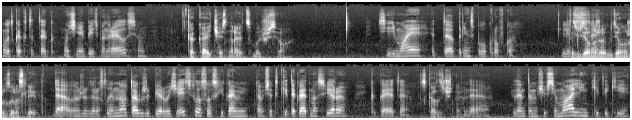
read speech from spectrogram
Вот как-то так очень опять понравился он. Какая часть нравится больше всего? Седьмая — это «Принц Полукровка». Или Это где он, уже, где он уже взрослеет? Да, он уже взрослый. Но также первая часть «Философский камень», там все таки такая атмосфера какая-то, Сказочная. да. Когда там еще все маленькие такие.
